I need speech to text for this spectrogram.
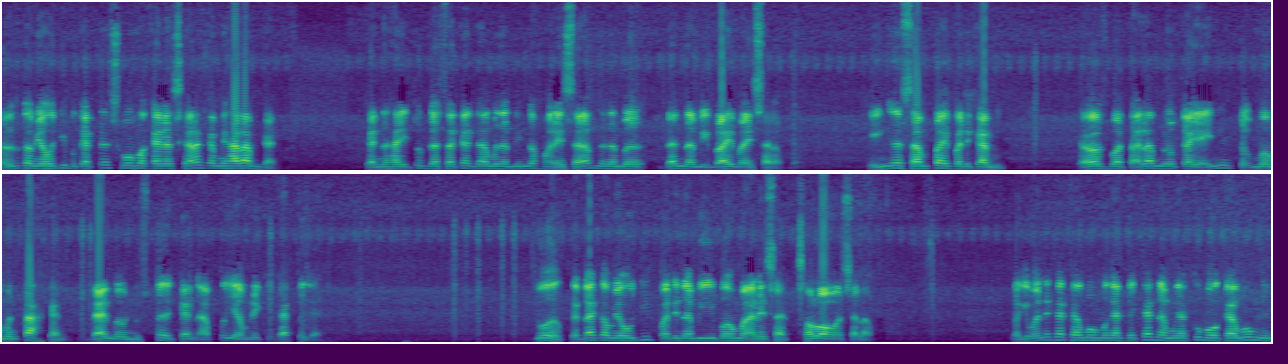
Lalu kami Yahudi berkata, semua makanan sekarang kami haramkan. Kerana hal itu berdasarkan agama Nabi Nuh AS dan, Nabi, dan Nabi Ibrahim AS. Hingga sampai pada kami. Allah SWT menurunkan ayat ini untuk mementahkan dan mendustakan apa yang mereka katakan. Dua, kata kaum Yahudi pada Nabi Muhammad. SAW. Bagaimanakah kamu mengatakan dan mengaku bahawa kamu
